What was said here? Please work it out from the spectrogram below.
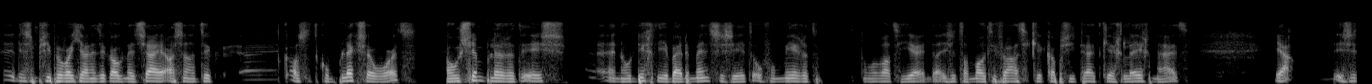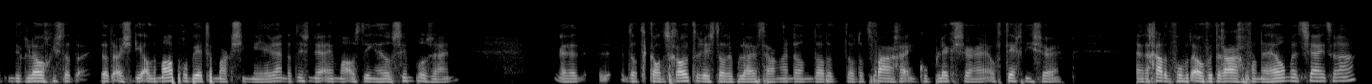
Het is in principe wat jij natuurlijk ook net zei, als, natuurlijk, eh, als het complexer wordt, hoe simpeler het is en hoe dichter je bij de mensen zit, of hoe meer het, noem maar wat hier, dan is het dan motivatie keer capaciteit keer gelegenheid. Ja, is het natuurlijk logisch dat, dat als je die allemaal probeert te maximeren, en dat is nu eenmaal als dingen heel simpel zijn, uh, dat de kans groter is dat het blijft hangen dan dat het, dat het vager en complexer of technischer dan gaat het bijvoorbeeld over het dragen van de helm, et cetera.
